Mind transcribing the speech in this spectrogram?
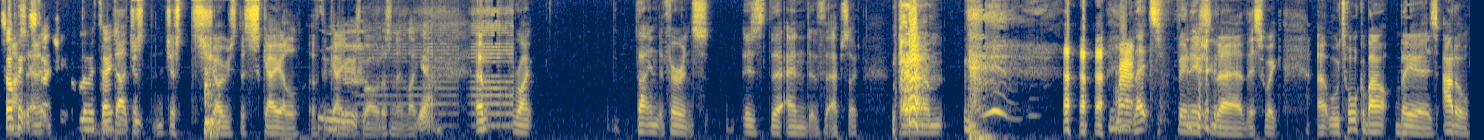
so i think the Massive- and it- statute of limitations that just just shows the scale of the game as well, doesn't it? Like, yeah um, right. That interference is the end of the episode. Um, let's finish there this week. Uh, we'll talk about beers. Aadil,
